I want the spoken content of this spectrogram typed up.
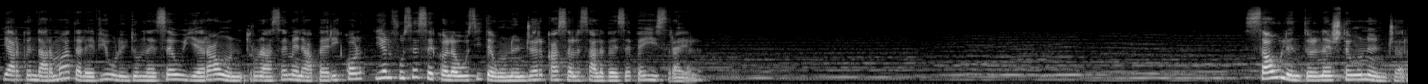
iar când armatele viului Dumnezeu erau într-un asemenea pericol, el fusese călăuzit de un înger ca să-l salveze pe Israel. Saul întâlnește un înger.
